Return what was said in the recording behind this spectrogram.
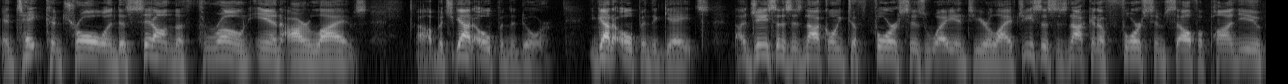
and take control and to sit on the throne in our lives. Uh, but you got to open the door. You got to open the gates. Uh, Jesus is not going to force his way into your life. Jesus is not going to force himself upon you.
